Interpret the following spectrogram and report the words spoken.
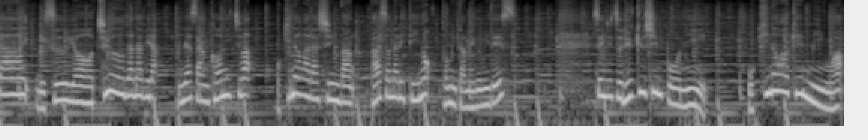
たい。ルスーヨー中がなびら。皆さんこんにちは。沖縄羅針盤パーソナリティの富田恵です。先日琉球新報に沖縄県民は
